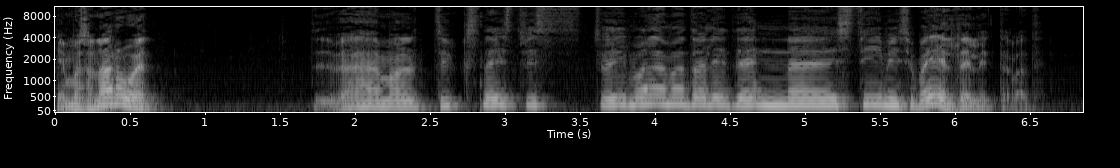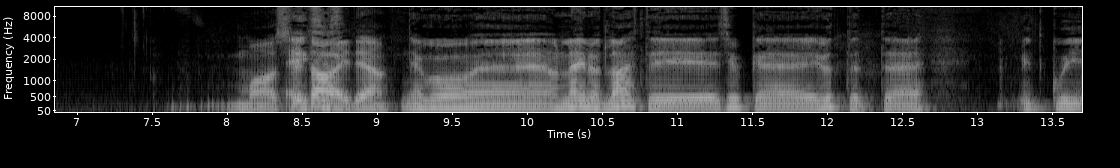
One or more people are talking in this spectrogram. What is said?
ja ma saan aru, et vähemalt üks neist vist või mõlemad olid enne Steamis juba eeltellitavad. ma seda siis ei tea. nagu äh, on läinud lahti niisugune jutt, et äh, et kui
